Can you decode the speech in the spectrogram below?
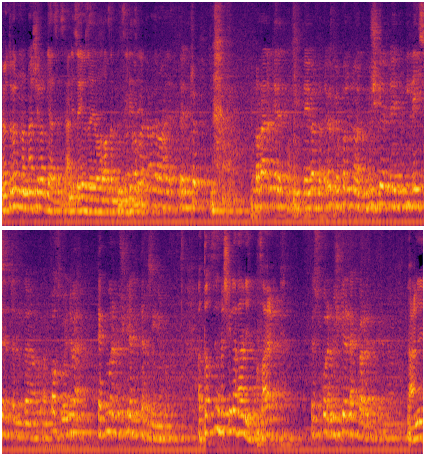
يعتبر من ال natural gases يعني زيه زي الغاز المنزلي زي مرة أنا قرأت في paper يقول إنه المشكلة في الهيدروجين ليست ال- الفصل وإنما تكمن المشكلة في التخزين. التخزين مشكلة ثانية صحيح. بس يقول المشكلة الأكبر يعني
